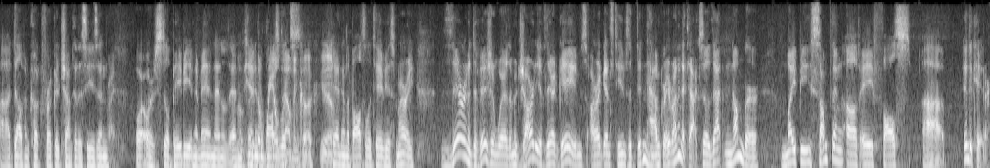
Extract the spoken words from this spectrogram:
uh, Dalvin Cook for a good chunk of the season, Right. or, or still babying him in and and Okay, handing the the, ball real to Lat- Dalvin Cook. Yeah. handing the ball to Latavius Murray. They're in a division where the majority of their games are against teams that didn't have great running attacks. So that number might be something of a false uh, indicator.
